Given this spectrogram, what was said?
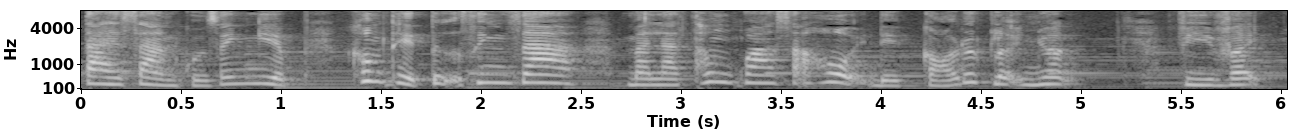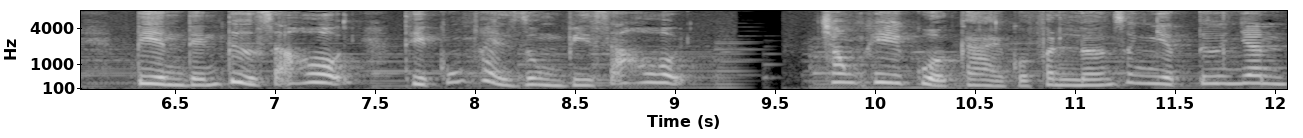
tài sản của doanh nghiệp không thể tự sinh ra mà là thông qua xã hội để có được lợi nhuận. Vì vậy, tiền đến từ xã hội thì cũng phải dùng vì xã hội. Trong khi của cải của phần lớn doanh nghiệp tư nhân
